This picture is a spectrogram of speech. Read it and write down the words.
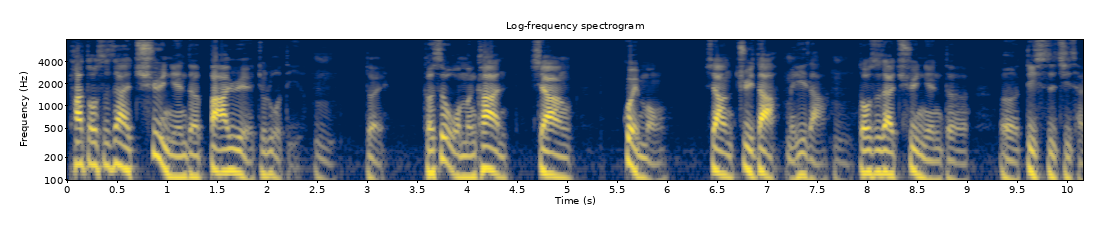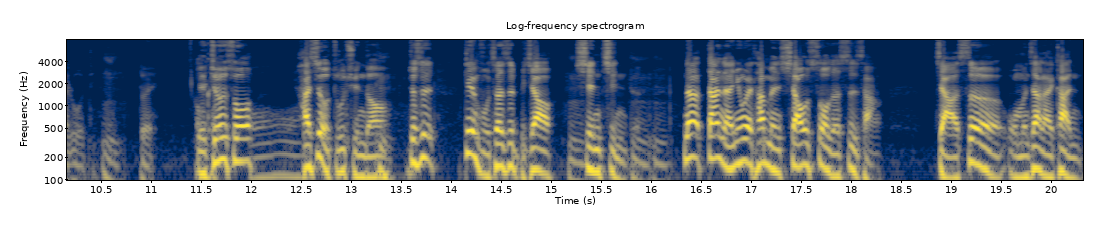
它都是在去年的八月就落地了，嗯，对。可是我们看像贵盟、像巨大、美利达，嗯，都是在去年的呃第四季才落地，嗯，对。也就是说，还是有族群的哦。就是电辅车是比较先进的。嗯那当然，因为他们销售的市场，假设我们再来看，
